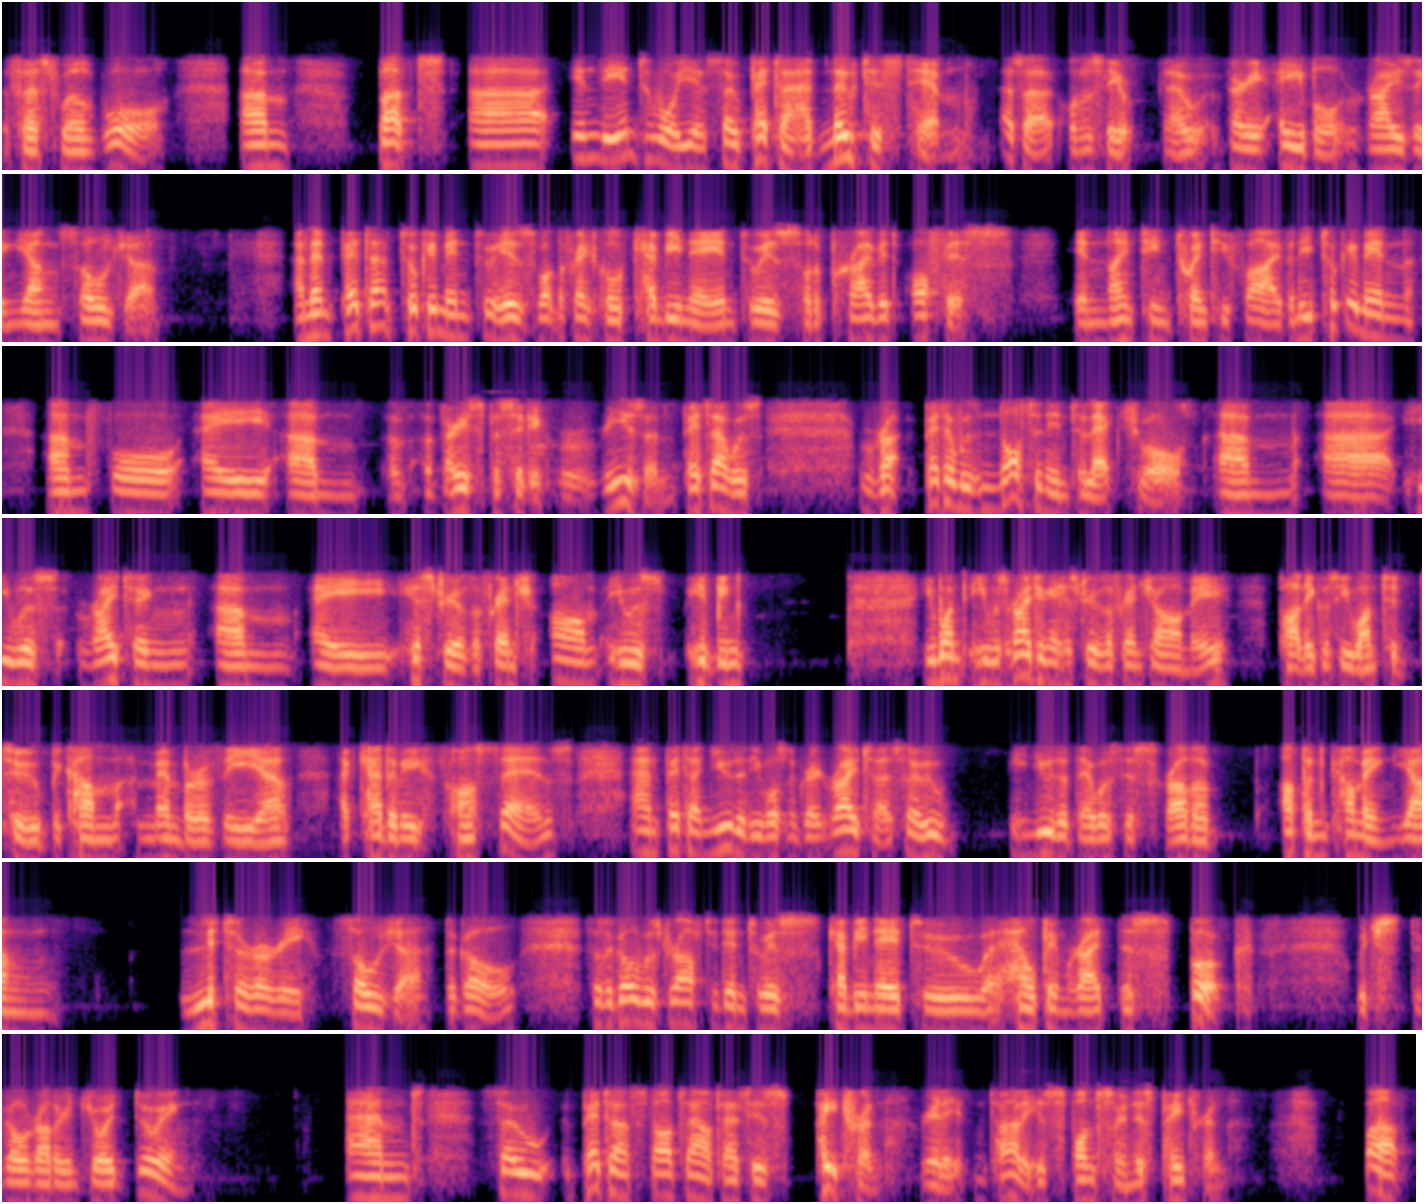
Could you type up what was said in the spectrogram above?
the First World War. Um, but uh, in the interwar years, so Pétain had noticed him as a obviously you know very able rising young soldier, and then Pétain took him into his what the French call cabinet, into his sort of private office in 1925, and he took him in um, for a, um, a, a very specific reason. Pétain was Pétain was not an intellectual. Um, uh, he was writing um, a history of the French army. He was he'd been he want, he was writing a history of the French army partly because he wanted to become a member of the uh, Académie Française, and Pétain knew that he wasn't a great writer, so he knew that there was this rather up and coming young literary soldier, de Gaulle. So de Gaulle was drafted into his cabinet to help him write this book, which de Gaulle rather enjoyed doing. And so Pétain starts out as his patron, really, entirely his sponsor and his patron. But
